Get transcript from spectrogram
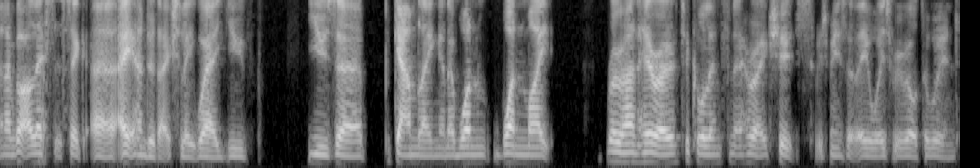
and I've got a list at six, uh, eight hundred actually, where you use a Gamling and a one one might Rohan hero to call infinite heroic shoots, which means that they always reroll to wound.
